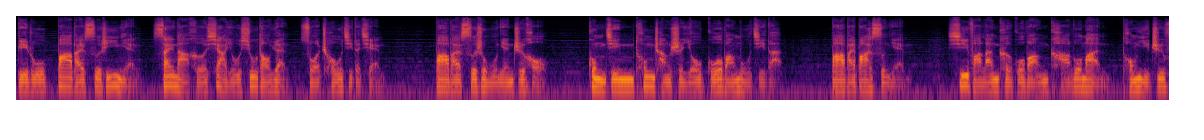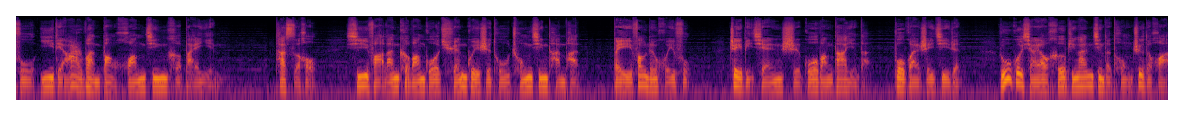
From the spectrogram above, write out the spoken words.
比如，八百四十一年塞纳河下游修道院所筹集的钱，八百四十五年之后，贡金通常是由国王募集的。八百八四年，西法兰克国王卡洛曼同意支付一点二万磅黄金和白银。他死后，西法兰克王国权贵试图重新谈判，北方人回复：这笔钱是国王答应的，不管谁继任，如果想要和平安静的统治的话。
